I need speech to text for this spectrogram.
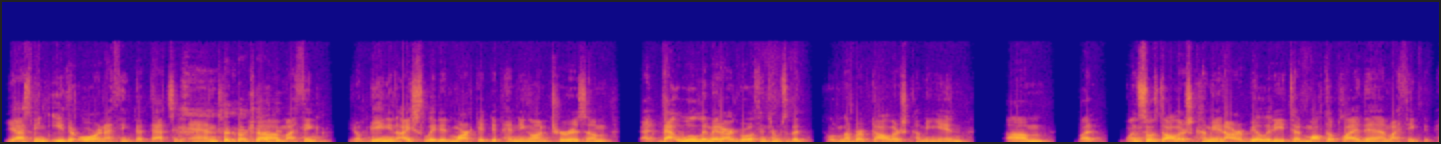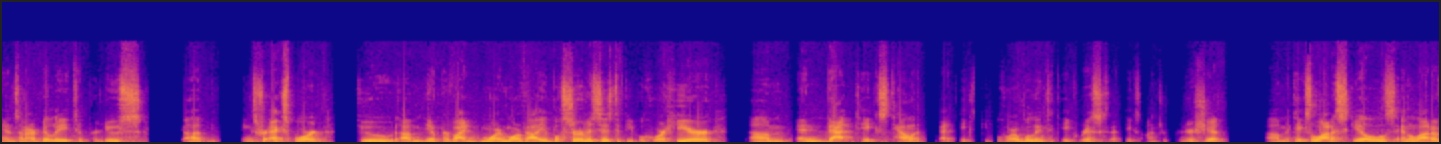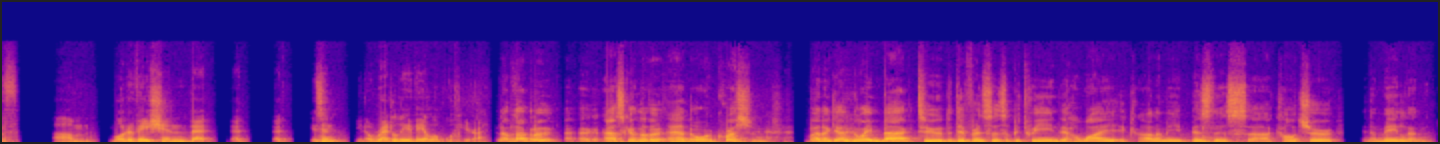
You asked me an either or, and I think that that's an and. Okay. um, I think you know, being an isolated market, depending on tourism, that, that will limit our growth in terms of the total number of dollars coming in. Um, but once those dollars come in, our ability to multiply them, I think, depends on our ability to produce uh, things for export, to um, you know, provide more and more valuable services to people who are here. Um, and that takes talent. That takes people who are willing to take risks. That takes entrepreneurship. Um, it takes a lot of skills and a lot of um, motivation that, that, that isn't you know, readily available here. I'm not going to ask another and or question, but again, going back to the differences between the Hawaii economy, business, uh, culture, and the mainland,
